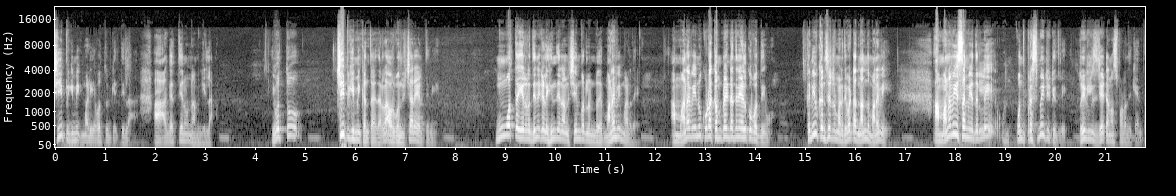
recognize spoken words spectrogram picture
ಚೀಪ್ ಗಿಮಿಕ್ ಮಾಡಿ ಯಾವತ್ತೂ ಗೆದ್ದಿಲ್ಲ. ಆ ಅಗತ್ಯನೂ ನಮಗಿಲ್ಲ. ಇವತ್ತು ಚೀಪ್ ಗಿಮಿಕ್ ಅಂತ ಇದ್ದಾರಲ್ಲ, ಅವ್ರಿಗೊಂದು ವಿಚಾರ ಹೇಳ್ತೀನಿ. ಮೂವತ್ತ ಎರಡು ದಿನಗಳ ಹಿಂದೆ ನಾನು ಚೇಂಬರ್ಲೊಂದು ಮನವಿ ಮಾಡಿದೆ. ಆ ಮನವಿನೂ ಕೂಡ ಕಂಪ್ಲೇಂಟ್ ಅಂತಲೇ ಹೇಳ್ಕೊಬೋದು ನೀವು. ನೀವು ಕನ್ಸಿಡರ್ ಮಾಡಿದೆ ಬಟ್ ಅದು ನಂದು ಮನವಿ. ಆ ಮನವಿ ಸಮಯದಲ್ಲಿ ಒಂದ್- ಪ್ರೆಸ್ ಮೀಟ್ ಇಟ್ಟಿದ್ವಿ ರಿಲೀಸ್ ಡೇಟ್ ಅನೌನ್ಸ್ ಮಾಡೋದಕ್ಕೆ ಅಂತ.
